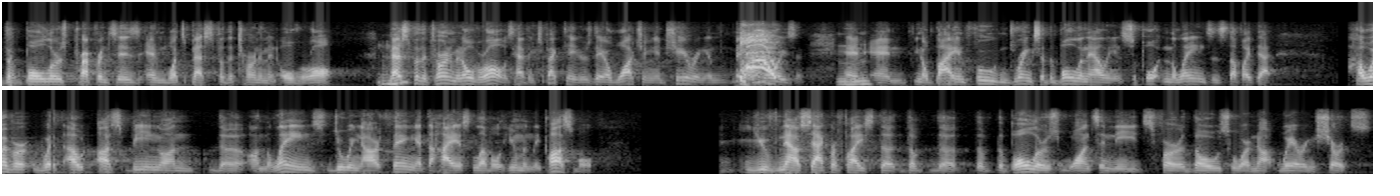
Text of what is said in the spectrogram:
the bowlers' preferences and what's best for the tournament overall. Mhm. Best for the tournament overall is having spectators there watching and cheering and making noise and, Mm-hmm. and and you know buying food and drinks at the bowling alley and supporting the lanes and stuff like that. However, without us being on the on the lanes doing our thing at the highest level humanly possible, you've now sacrificed the the the the, the bowlers' wants and needs for those who are not wearing shirts,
